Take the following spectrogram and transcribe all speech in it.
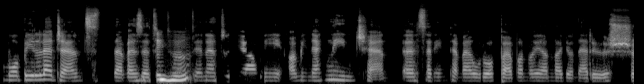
Mobile Legends nevezetű uh-huh. történet, ugye, ami, aminek nincsen szerintem Európában olyan nagyon erős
